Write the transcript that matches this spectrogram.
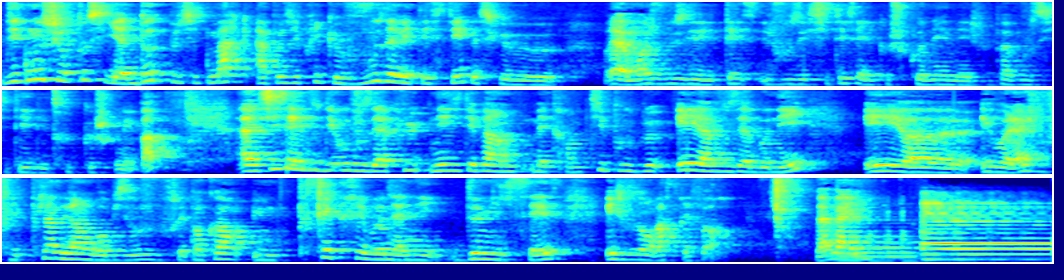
Dites-nous surtout s'il y a d'autres petites marques à petit prix que vous avez testées parce que voilà, moi je vous ai, je vous ai cité celles que je connais mais je ne vais pas vous citer des trucs que je connais pas. Euh, si cette vidéo vous a plu, n'hésitez pas à mettre un petit pouce bleu et à vous abonner. Et, euh, et, voilà, je vous fais plein de gros bisous. Je vous souhaite encore une très très bonne année 2016 et je vous embrasse très fort. Bye bye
